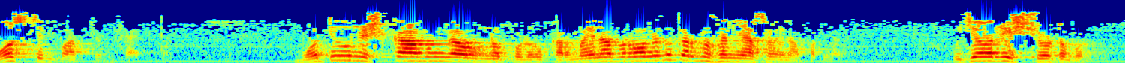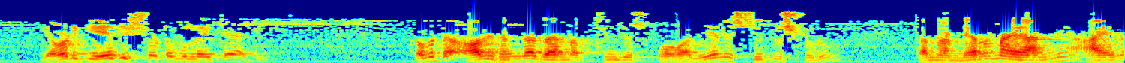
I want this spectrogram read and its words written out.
most important factor motive నిష్కామంగా ఉన్నప్పుడు కర్మ అయినా పర్వాలేదు కర్మ సన్యాసం అయినా పర్లేదు విచ్ ఈజ్ షూటబుల్ ఎవరికి ఏది షూటబుల్ అయితే అది. కాబట్టి ఆ విధంగా దాన్ని అర్థం చేసుకోవాలి అని శ్రీకృష్ణుడు తన నిర్ణయాన్ని ఆయన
